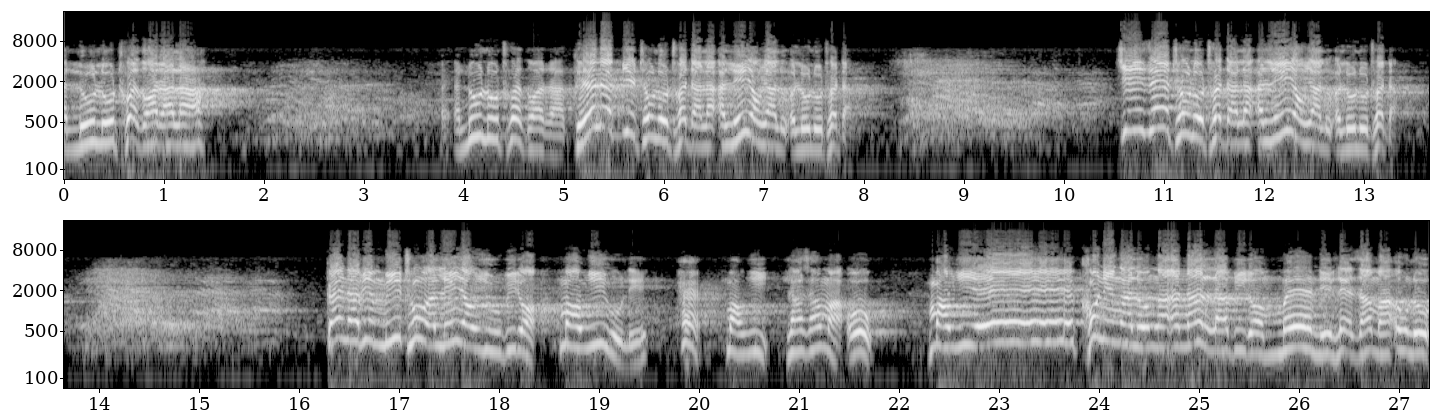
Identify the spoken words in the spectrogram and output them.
အလိုလိုထွက်သွားတာလားအလိုလိုထွက်သွားတာခဲနဲ့ပြစ်ထုတ်လို့ထွက်တာလားအလင်းရောင်ရလို့အလိုလိုထွက်တာကျိန်စဲထုတ်လို့ထွက်တာလားအလင်းရောင်ရလို့အလိုလိုထွက်တာ ကိုင်းတာဖြင့်မီးထွန်းအလင်းရောင်ယူပြီးတော့မှောင်ကြီးကိုလေဟဲ့မှောင်ကြီးလာစမ်းပါအိုးမှောင်ကြီးရေခုနှစ်ကလိုငါအနားလာပြီးတော့မဲနေလှဲ့စမ်းပါအောင်လို့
